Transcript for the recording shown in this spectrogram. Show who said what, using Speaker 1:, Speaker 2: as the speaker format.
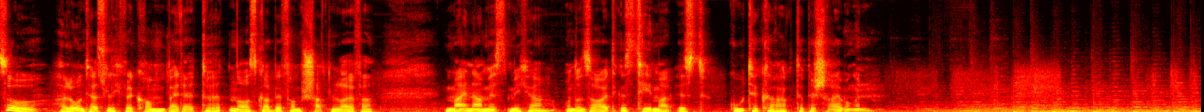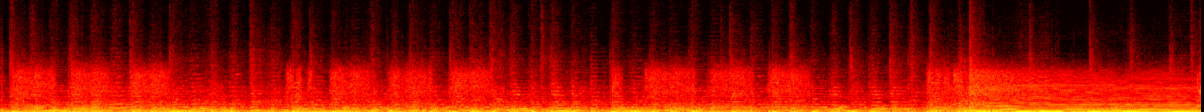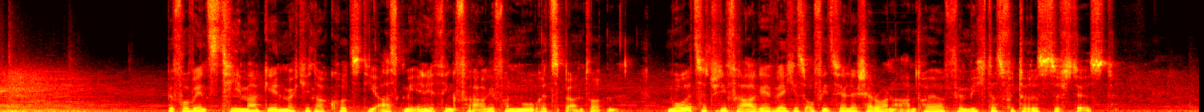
Speaker 1: So, hallo und herzlich willkommen bei der dritten Ausgabe vom Schattenläufer. Mein Name ist Micha und unser heutiges Thema ist gute Charakterbeschreibungen. Bevor wir ins Thema gehen, möchte ich noch kurz die Ask Me Anything Frage von Moritz beantworten. Moritz hat die Frage, welches offizielle Shadowrun-Abenteuer für mich das futuristischste ist.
